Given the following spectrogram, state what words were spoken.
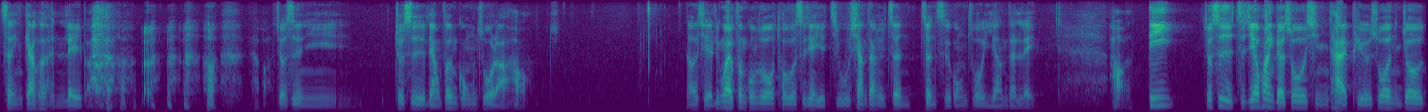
这应该会很累吧？好，就是你就是两份工作啦，哈，而且另外一份工作投入时间也几乎相当于正正职工作一样的累。好，第一就是直接换一个收入形态，比如说你就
